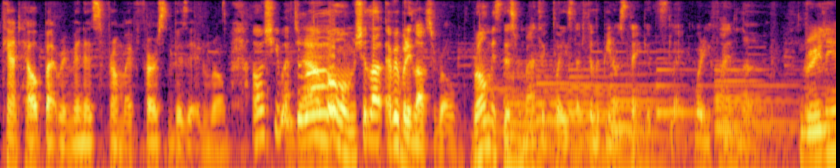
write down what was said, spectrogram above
can't help but reminisce from my first visit in Rome. Oh, she went to Damn. Rome. She love everybody loves Rome. Rome is this romantic place that Filipinos think it's like where you find love. Really?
